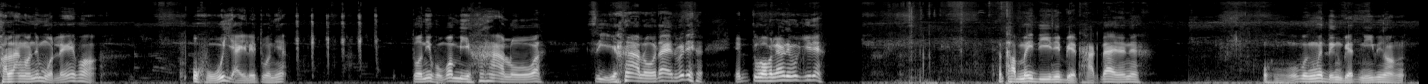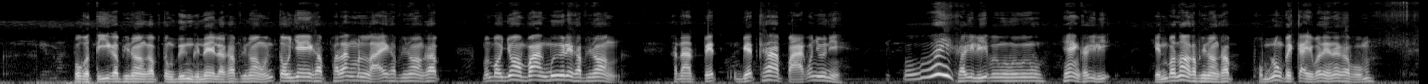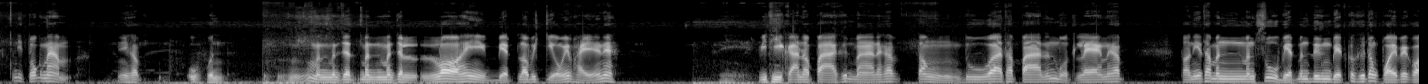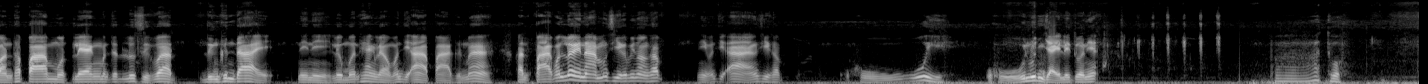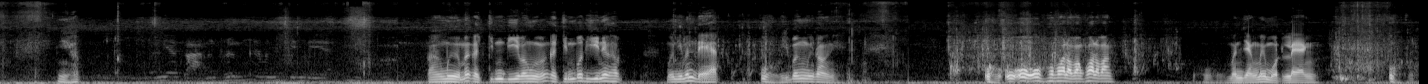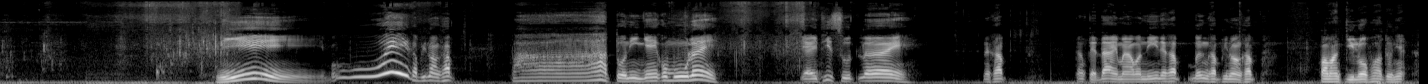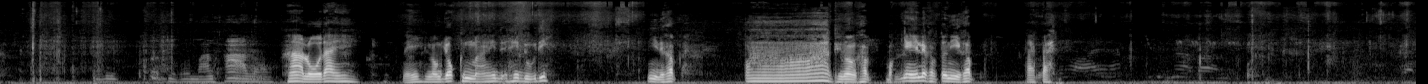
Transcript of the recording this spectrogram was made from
พลังมันไม่หมดเลยไงพ่อ โอ้โหใหญ่เลยตัวเนี้ย ตัวนี้ผมว่ามีห้าโลวะสี่ห้าโลได้ไหมเนี่ยเห็นตัวมันแล้วเนี่ยเมื่อกี้เนี่ย ถ้าทำไม่ดีในเบ็ดหักได้นะเนี่ย โอ้โหเบิ่งมันดึงเบ็ดหนีพี่น้อง ปกติครับพี่น้องครับต้องดึงขึ้นได้แล้วครับพี่น้องมันโตใหญ่ครับ พลังมันหลายครับพี่น้องครับ มันบ่ย่อมว่างมือเลยครับพี่น้อง ขนาดเป็ดเบ็ดข้าปากมันอยู่นี่โอ้ยขาอิลิเบิ่งเบิ่งแห้งขาอิลิเห็นบ่นอกครับพี่น้องครับ ผมลงไปไกลบ่ได้นะครับ ผม นี่ตกน้ำนี่ครับ อู้พุ่นมันมันจะมันมันจะล่อให้เบ็ดเราไปเกี่ยวไม่ไผ่นะเนี่ยนี่วิธีการเอาปลาขึ้นมานะครับ ต้องดูว่าถ้าปลานั้นหมดแรงนะครับ ตอนนี้ถ้ามันมันสู้เบ็ดมันดึงเบ็ดก็คือต้องปล่อยไปก่อน ถ้าปลาหมดแรงมันจะรู้สึกว่าดึงขึ้นได้นี่นี่เริ่มเหมือนแห้งแล้วมันจะอ้าปากขึ้นมาขันปากมันเลยน้ำทั้งสี่ครับพี่น้องครับนี่มันจะอ้าทั้งสี่ครับโอ้โหโอ้โหรุ่นใหญ่เลยตัวเนี้ยปลาทัวนี่ครับ บางมือมันก็กินดีบางมือมันก็กินบ่ดีนะครับมือนี้มันแดดโอ้ยเบิ้งพี่น้องนี่โอ้โหโอ้โหโอ้โหพ่อพ่อระวังพ่อระวังโอ้โหมันยังไม่หมดแรงโอ้โหนี่โอ้ยครับพี่น้องครับปลาตัวนี้ใหญ่กว่าหมูเลย ใหญ่ที่สุดเลยนะครับ ตั้งแต่ได้มาวันนี้นะครับ เบิ้งครับพี่น้องครับ ประมาณกี่โลพ่อตัวเนี้ยประมาณห้าโลห้าโลได้ไหนลองยกขึ้นมาให้ให้ดูดิ นี่นะครับปลาพี่น้องครับ บักใหญ่เลยครับตัวนี้ครับ ไปไป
